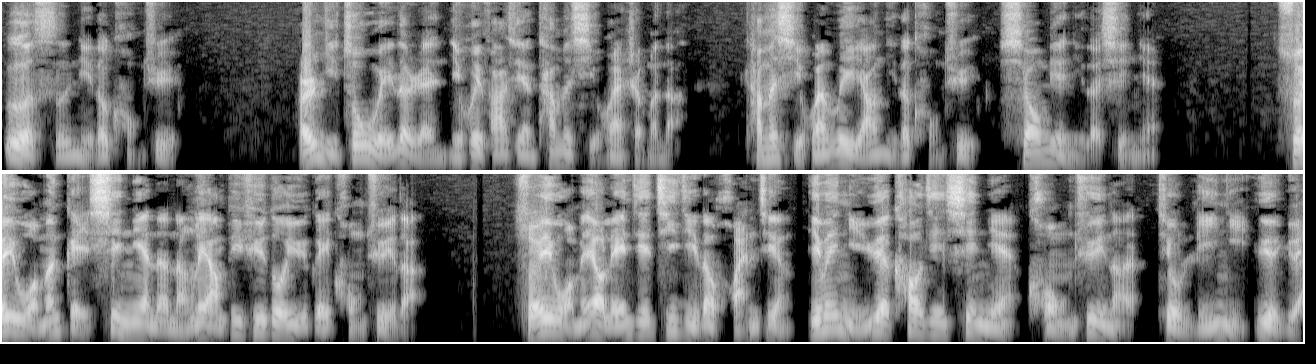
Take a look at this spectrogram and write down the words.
饿死你的恐惧。而你周围的人，你会发现他们喜欢什么呢？他们喜欢喂养你的恐惧，消灭你的信念。所以，我们给信念的能量必须多于给恐惧的。所以，我们要连接积极的环境，因为你越靠近信念，恐惧呢就离你越远。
